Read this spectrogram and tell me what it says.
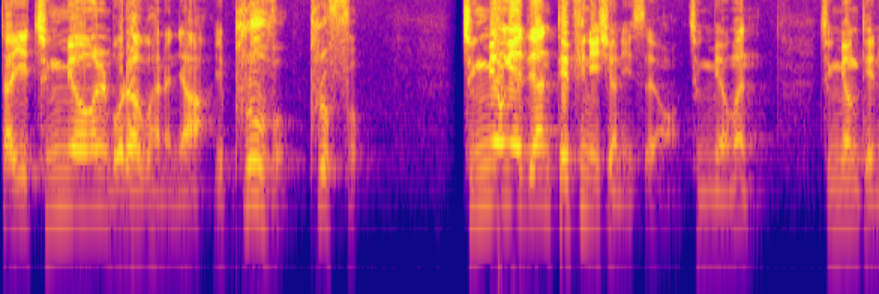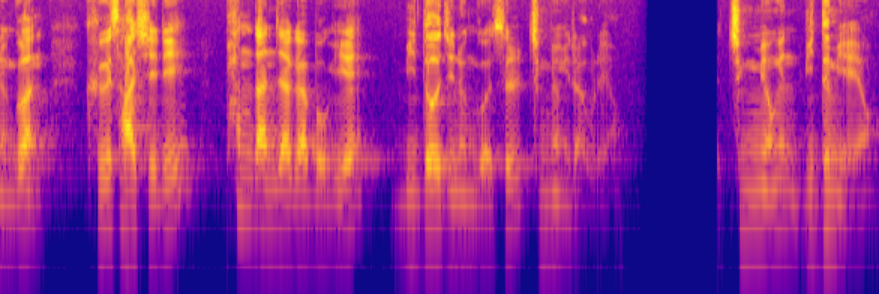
자, 이 증명을 뭐라고 하느냐? 이 prove, proof. 증명에 대한 데피니션이 있어요. 증명은 증명되는 건 그 사실이 판단자가 보기에 믿어지는 것을 증명이라고 그래요. 증명은 믿음이에요.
